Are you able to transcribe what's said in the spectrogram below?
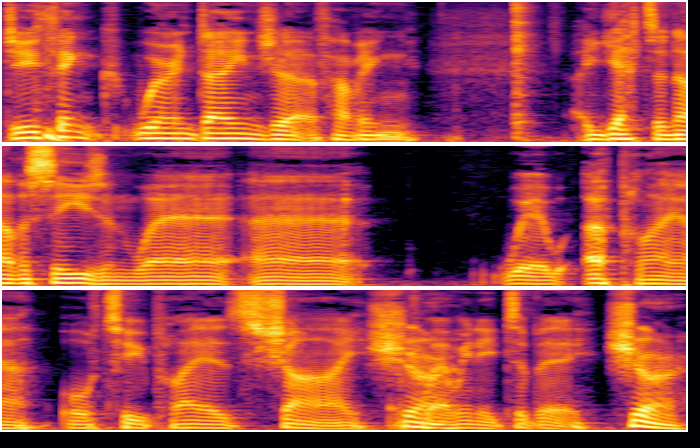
Do you think we're in danger of having yet another season where uh, we're a player or two players shy Sure. of where we need to be? Sure.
